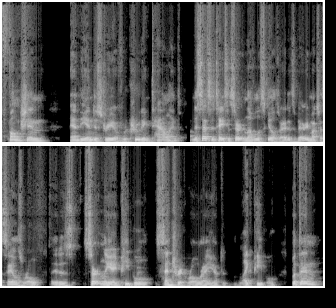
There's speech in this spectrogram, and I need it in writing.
function and the industry of recruiting talent necessitates a certain level of skills, right? It's very much a sales role. It is certainly a people centric role, right? You have to like people. But then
